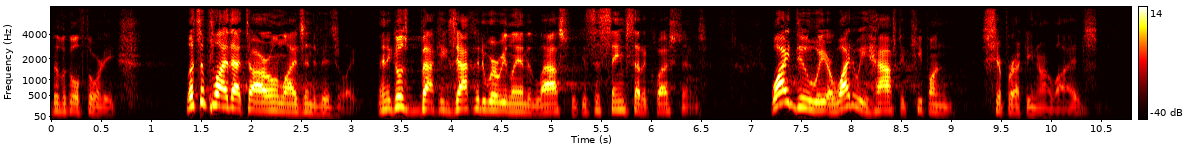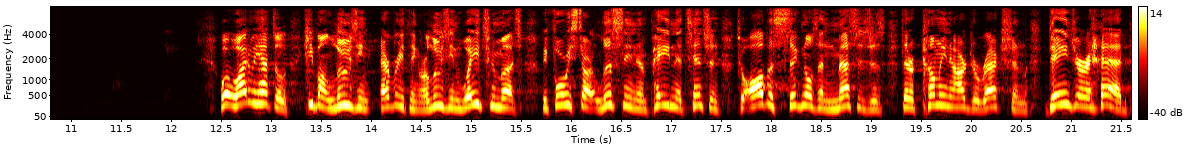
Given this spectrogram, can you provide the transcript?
biblical authority. Let's apply that to our own lives individually. And it goes back exactly to where we landed last week. It's the same set of questions. Why do we, or why do we have to keep on shipwrecking our lives? Well, why do we have to keep on losing everything or losing way too much before we start listening and paying attention to all the signals and messages that are coming our direction? Danger ahead,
